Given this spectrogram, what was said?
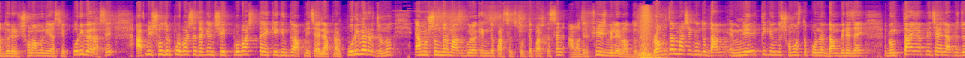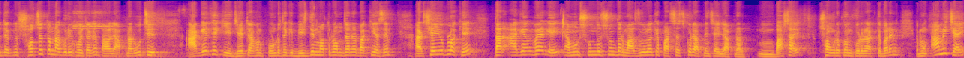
আদরের সোনামণি আছে, পরিবার আছে, আপনি সুদূর প্রবাসে থাকেন, সেই প্রবাস থেকে কিন্তু আপনি চাইলে আপনার পরিবারের জন্য এমন সুন্দর মাছগুলোকে কিন্তু পারচেস করতে পারতেছেন আমাদের ফিশ বিলের মাধ্যমে। রমজান মাসে কিন্তু দাম এমনিতেই কিন্তু সমস্ত পণ্যের দাম বেড়ে যায় এবং তাই আপনি চাইলে আপনি যদি একজন সচেতন নাগরিক হয়ে থাকেন, তাহলে আপনার উচিত আগে থেকে যেহেতু এখন পনেরো থেকে বিশ দিন মাত্র রমজানের বাকি আছে, আর সেই উপলক্ষে তার আগে আগে এমন সুন্দর সুন্দর মাছগুলোকে পারচেস করে আপনি চাইলে আপনার বাসায় সংরক্ষণ করে রাখতে পারেন। এবং আমি চাই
